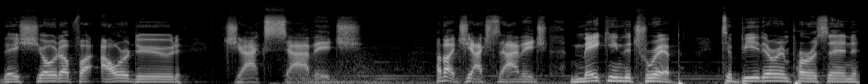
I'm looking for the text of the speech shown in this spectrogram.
they showed up for our dude, Jack Savage. How about Jack Savage making the trip to be there in person,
